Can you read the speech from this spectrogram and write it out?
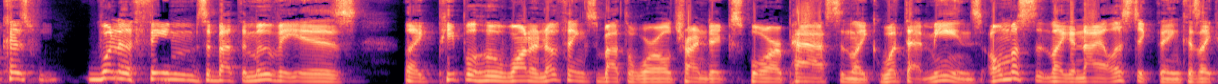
because one of the themes about the movie is like people who want to know things about the world trying to explore our past and like what that means. Almost like a nihilistic thing because like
